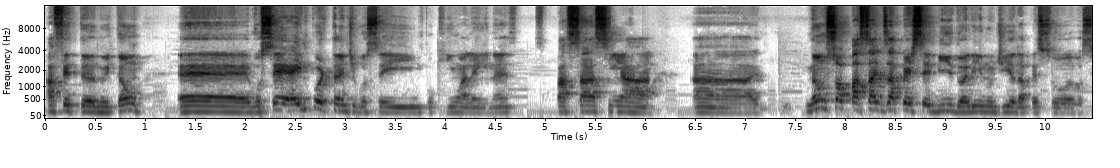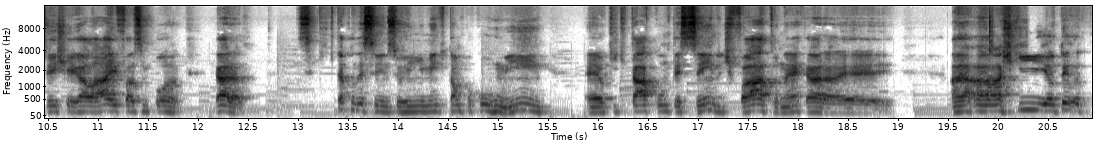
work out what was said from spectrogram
afetando. Então, é, você é importante você ir um pouquinho além, né? Passar assim a, a não só passar desapercebido ali no dia da pessoa, você chegar lá e falar assim, porra, cara, o que está acontecendo? Seu rendimento está um pouco ruim, é, o que está acontecendo de fato, né, cara? É, a, a, acho que eu, te, eu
